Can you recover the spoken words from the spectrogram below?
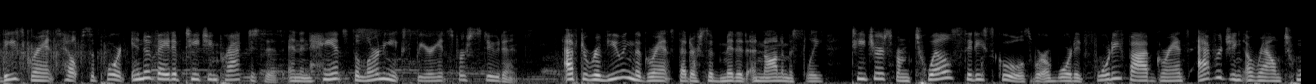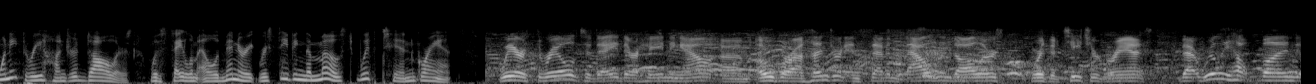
These grants help support innovative teaching practices and enhance the learning experience for students. After reviewing the grants that are submitted anonymously, teachers from 12 city schools were awarded 45 grants averaging around $2,300, with Salem Elementary receiving the most with 10 grants. We are thrilled today. They're handing out um, over $107,000 worth of teacher grants that really help fund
